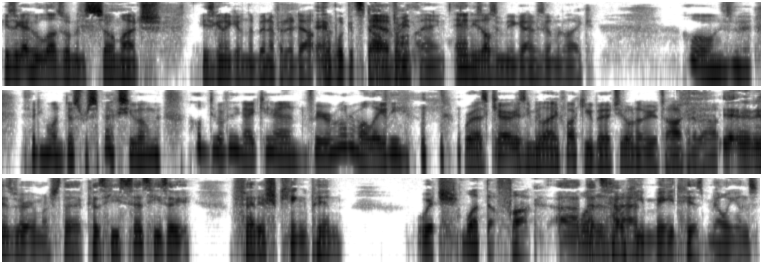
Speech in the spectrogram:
he's a guy who loves women so much. He's going to give them the benefit of doubt. And will get stomped on everything. And he's also going to be a guy who's going to be like, "Oh, if, anyone disrespects you, I'm I'll do everything I can for your honor, my lady." Whereas Carrie is going to be like, "Fuck you, bitch! You don't know what you're talking about." Yeah, and it is very much that because he says he's a fetish kingpin, which What the fuck? uh, What that's how that? he made his millions.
